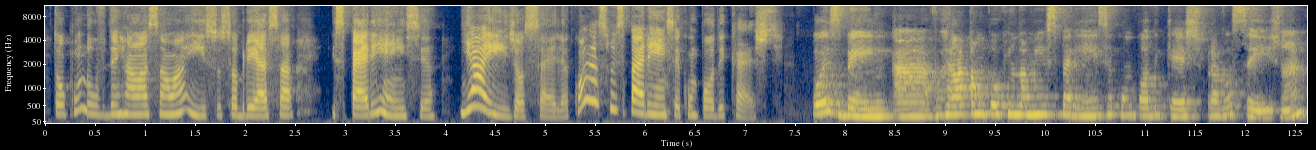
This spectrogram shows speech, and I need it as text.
Estou com dúvida em relação a isso, sobre essa experiência. E aí, Jocélia, qual é a sua experiência com podcast? Pois bem, vou relatar um pouquinho da minha experiência com podcast para vocês, né?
